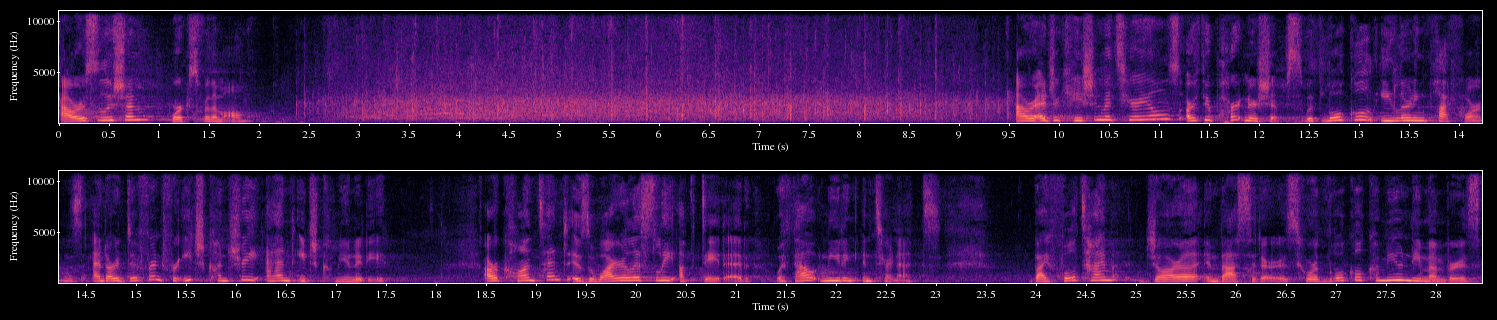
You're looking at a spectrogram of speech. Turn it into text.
Our solution works for them all. Our education materials are through partnerships with local e-learning platforms and are different for each country and each community. Our content is wirelessly updated without needing internet by full-time JARA ambassadors who are local community members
